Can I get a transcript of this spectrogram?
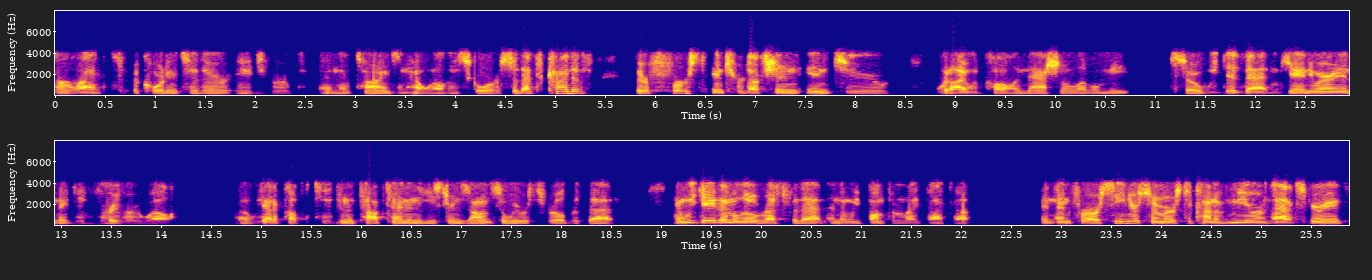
they're ranked according to their age group and their times and how well they score. So that's kind of their first introduction into what I would call a national level meet. So we did that in January and they did very, very well. Uh, we had a couple kids in the top 10 in the Eastern Zone, so we were thrilled with that. And we gave them a little rest for that, and then we bumped them right back up. And then for our senior swimmers to kind of mirror that experience,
